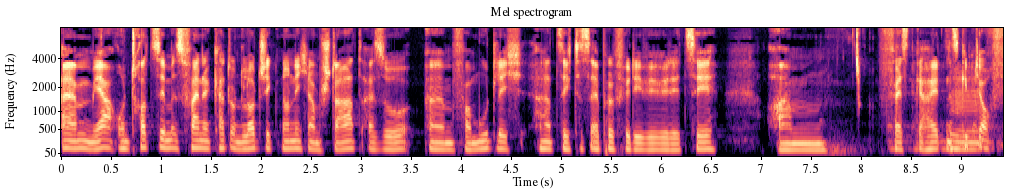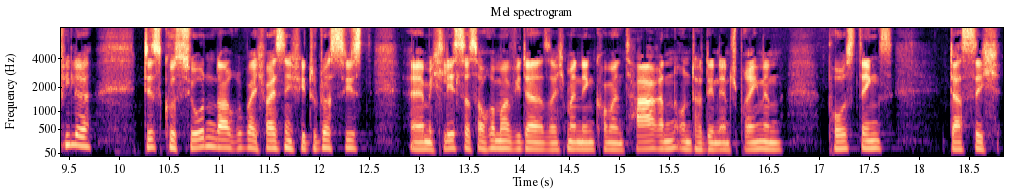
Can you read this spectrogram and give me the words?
Ähm, ja, und trotzdem ist Final Cut und Logic noch nicht am Start. Also ähm, vermutlich hat sich das Apple für die WWDC ähm, festgehalten. Es gibt ja auch viele Diskussionen darüber. Ich weiß nicht, wie du das siehst. Ähm, ich lese das auch immer wieder, sag ich mal, in den Kommentaren unter den entsprechenden Postings, dass sich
